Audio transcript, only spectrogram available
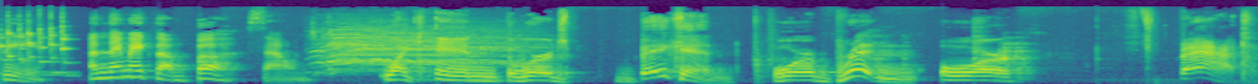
b, and they make the b sound. Like in the words bacon, or Britain, or bat.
